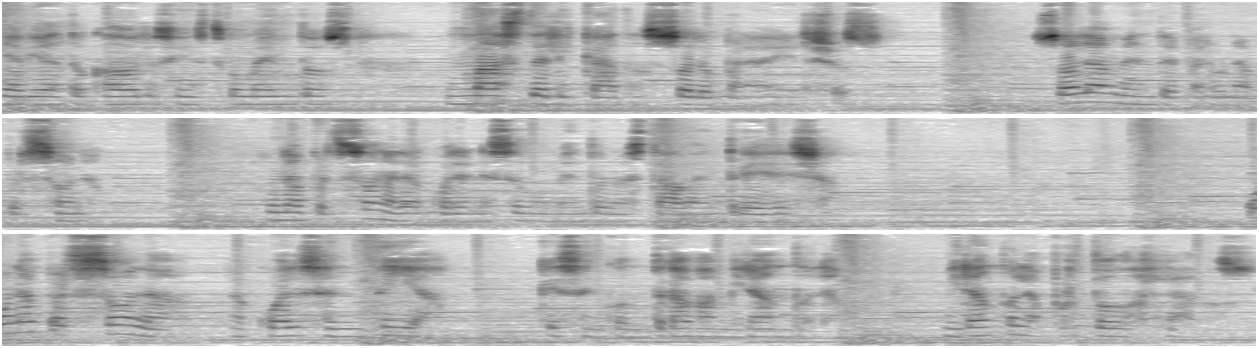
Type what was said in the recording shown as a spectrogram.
ni había tocado los instrumentos más delicados solo para ellos, solamente para una persona. Una persona la cual en ese momento no estaba entre ella. Una persona la cual sentía que se encontraba mirándola, mirándola por todos lados,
